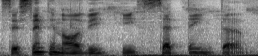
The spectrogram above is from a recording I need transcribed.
69 e 70.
